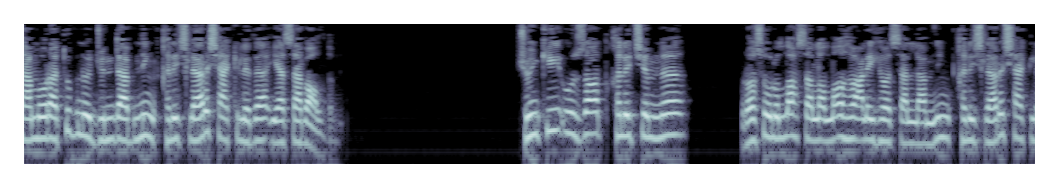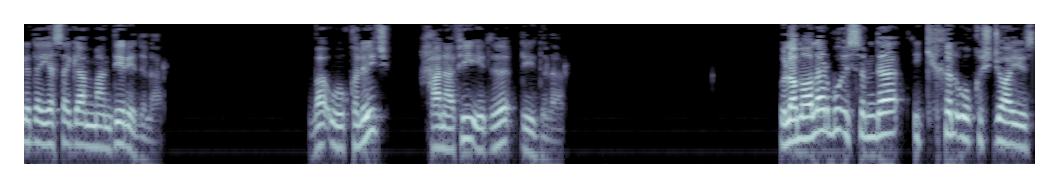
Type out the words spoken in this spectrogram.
samurat ibn jundabning qilichlari shaklida yasab oldim chunki u zot qilichimni rasululloh sollallohu alayhi vasallamning qilichlari shaklida yasaganman der edilar. Va u qilich hanafiy edi deydilar. Ulamolar bu ismda ikki xil o'qish joiz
